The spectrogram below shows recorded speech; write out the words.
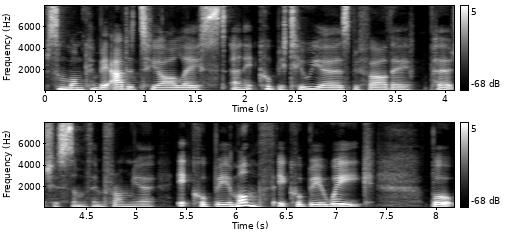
someone can be added to your list and it could be two years before they purchase something from you. It could be a month, it could be a week. But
